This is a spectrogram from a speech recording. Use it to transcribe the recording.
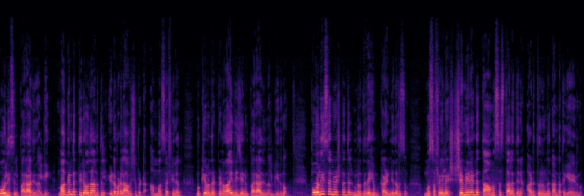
പോലീസിൽ പരാതി നൽകി. മകന്റെ തിരോധാനത്തിൽ ഇടപെടൽ ആവശ്യപ്പെട്ട് അമ്മ സഫിനത്ത് മുഖ്യമന്ത്രി പിണറായി വിജയനും പരാതി നൽകിയിരുന്നു. പോലീസ് അന്വേഷണത്തിൽ മൃതദേഹം കഴിഞ്ഞ ദിവസം മുസഫയിലെ ഷെമീലിന്റെ താമസ സ്ഥലത്തിന് അടുത്തുനിന്ന് കണ്ടെത്തുകയായിരുന്നു.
